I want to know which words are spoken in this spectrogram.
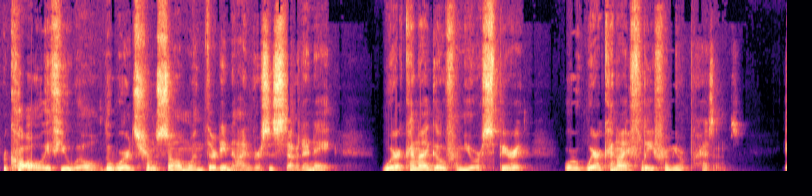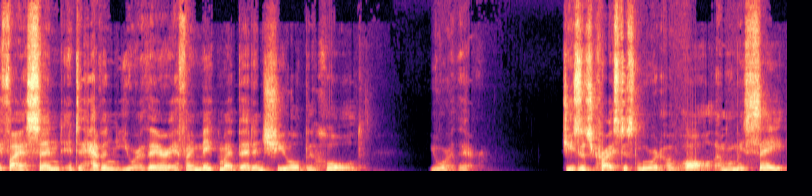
Recall, if you will, the words from Psalm 139, verses 7 and 8. Where can I go from your spirit, or where can I flee from your presence? If I ascend into heaven, you are there. If I make my bed in Sheol, behold, you are there. Jesus Christ is Lord of all. And when we say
